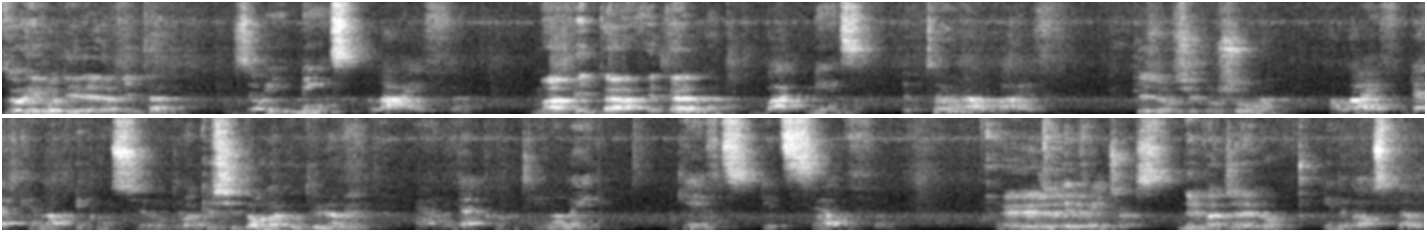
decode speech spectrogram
Zoe vuol dire la vita, Zoe means life, ma vita eterna, but means eternal life, che non si consuma, a life that cannot be consumed ma che si dona continuamente. and that continually gifts itself to the creatures. nel Vangelo In the Gospel,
